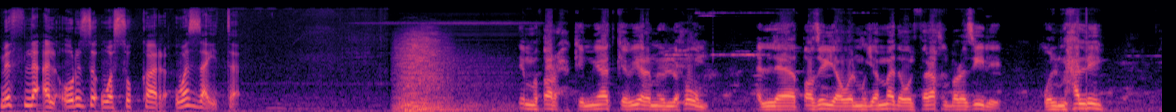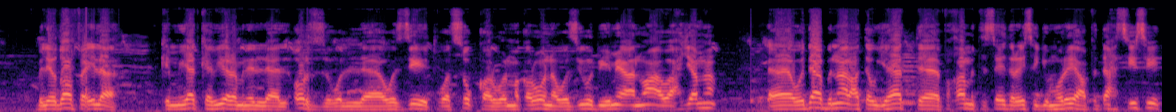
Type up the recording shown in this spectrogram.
مثل الأرز والسكر والزيت. يتم طرح كميات كبيرة من اللحوم الطازية والمجمدة والفراخ البرازيلي والمحلي بالإضافة إلى كميات كبيرة من الأرز والزيت والسكر والمكرونة والزيوت بجميع أنواعها وأحجامها. وده بناء على توجيهات فخامة السيد رئيس الجمهورية عبد الفتاح السيسي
